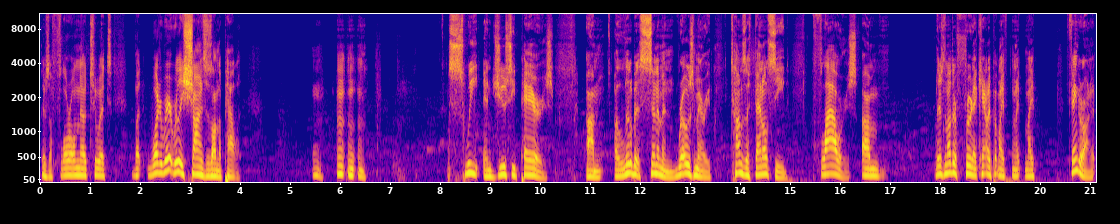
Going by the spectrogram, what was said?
There's a floral note to it, but what it really shines is on the palate. Mm, mm, mm, mm. Sweet and juicy pears um, a little bit of cinnamon, rosemary, tons of fennel seed, flowers. Um, there's another fruit I can't really put my, my my finger on it.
